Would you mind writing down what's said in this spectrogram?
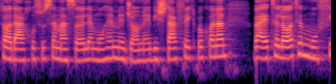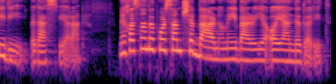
تا در خصوص مسائل مهم جامعه بیشتر فکر بکنن و اطلاعات مفیدی به دست بیارن. می‌خواستم بپرسم چه برنامه‌ای برای آینده دارید؟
